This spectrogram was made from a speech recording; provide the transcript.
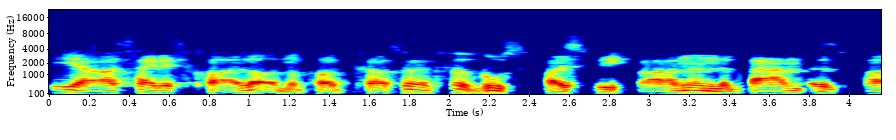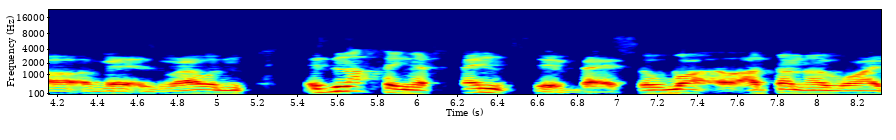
yeah, I say this quite a lot on the podcast. I mean, football's supposed to be fun, and the banter's part of it as well. And there's nothing offensive there. So what? I don't know why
